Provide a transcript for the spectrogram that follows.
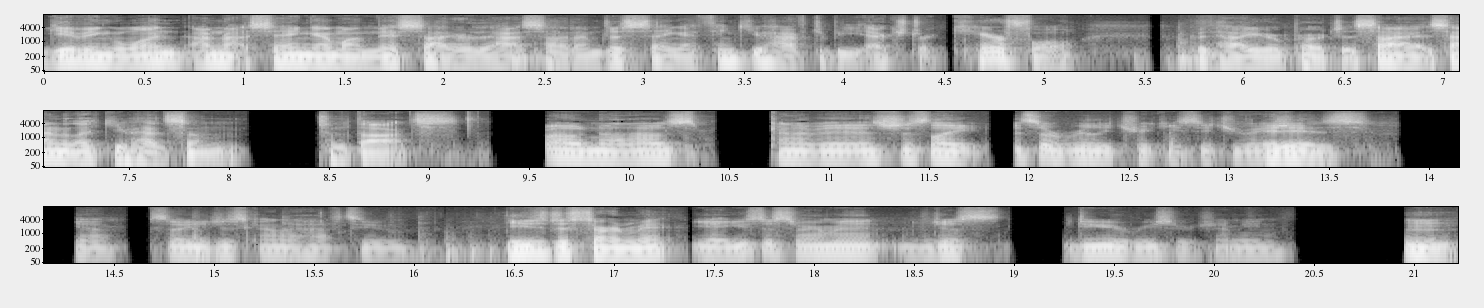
giving one, I'm not saying I'm on this side or that side. I'm just saying I think you have to be extra careful with how you approach it. Si, It sounded like you had some some thoughts. Oh no, that was kind of it. It's just like it's a really tricky situation. It is. Yeah. So you just kind of have to Use discernment. yeah use discernment. Just do your research. I mean, Mm.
